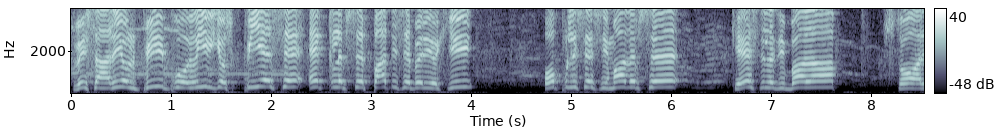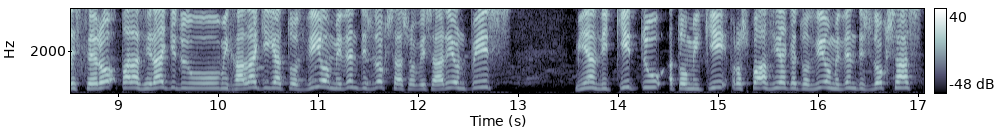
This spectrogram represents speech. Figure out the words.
Βυσαρίων Πι που ο ίδιος πίεσε, έκλεψε, πάτησε περιοχή. Όπλησε, σημάδεψε και έστειλε την μπάλα στο αριστερό παραθυράκι του Μιχαλάκη για το 2-0 της δόξας ο Βυσαρίων Πις. Μια δική του ατομική προσπάθεια και το 2-0 της δόξας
